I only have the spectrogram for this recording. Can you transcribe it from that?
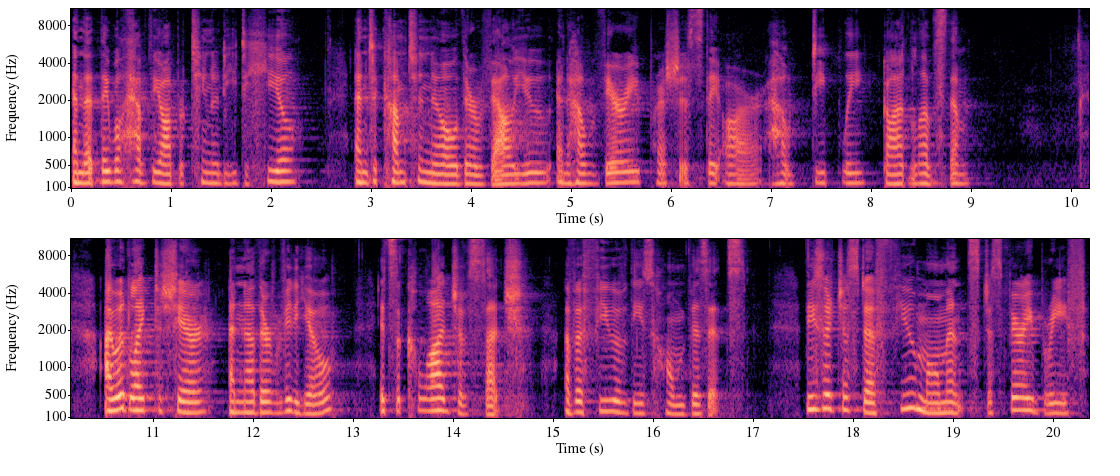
and that they will have the opportunity to heal and to come to know their value and how very precious they are, how deeply God loves them. I would like to share another video. It's a collage of such, of a few of these home visits. These are just a few moments, just very brief,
